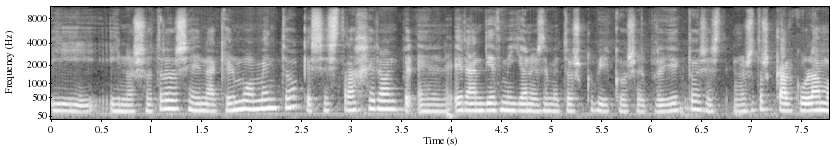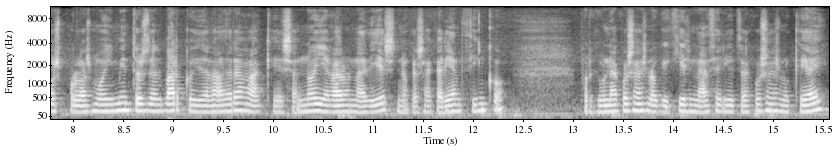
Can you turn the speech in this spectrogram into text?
Y, nosotros en aquel momento que se extrajeron, eh, eran 10 millones de metros cúbicos el proyecto, nosotros calculamos por los movimientos del barco y de la draga que no llegaron a 10, sino que sacarían 5, porque una cosa es lo que quieren hacer y otra cosa es lo que hay.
